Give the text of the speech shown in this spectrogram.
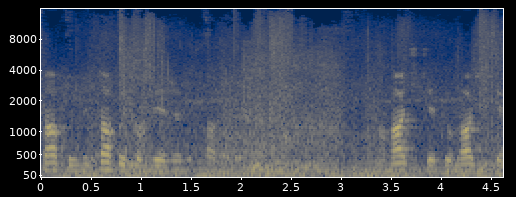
Wycofuj, wycofuj podwieże, wycofuj. No chodźcie tu, chodźcie.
